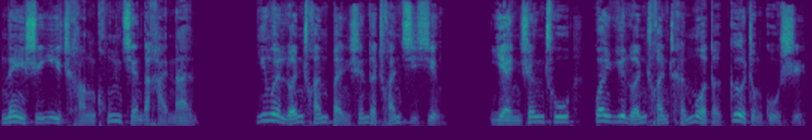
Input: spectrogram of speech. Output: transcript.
那是一场空前的海难，因为轮船本身的传奇性，衍生出关于轮船沉没的各种故事。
